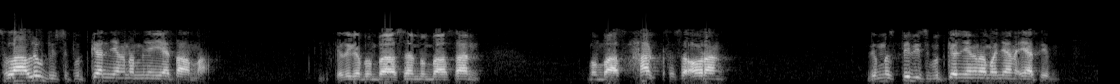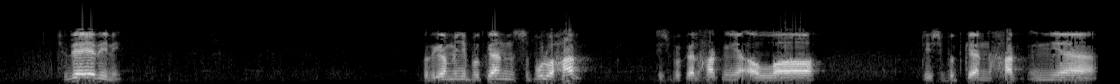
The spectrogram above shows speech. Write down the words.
selalu disebutkan yang namanya yatama. Ketika pembahasan-pembahasan membahas hak seseorang, itu mesti disebutkan yang namanya anak yatim. Seperti ayat ini. Ketika menyebutkan sepuluh hak, disebutkan haknya Allah, disebutkan haknya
